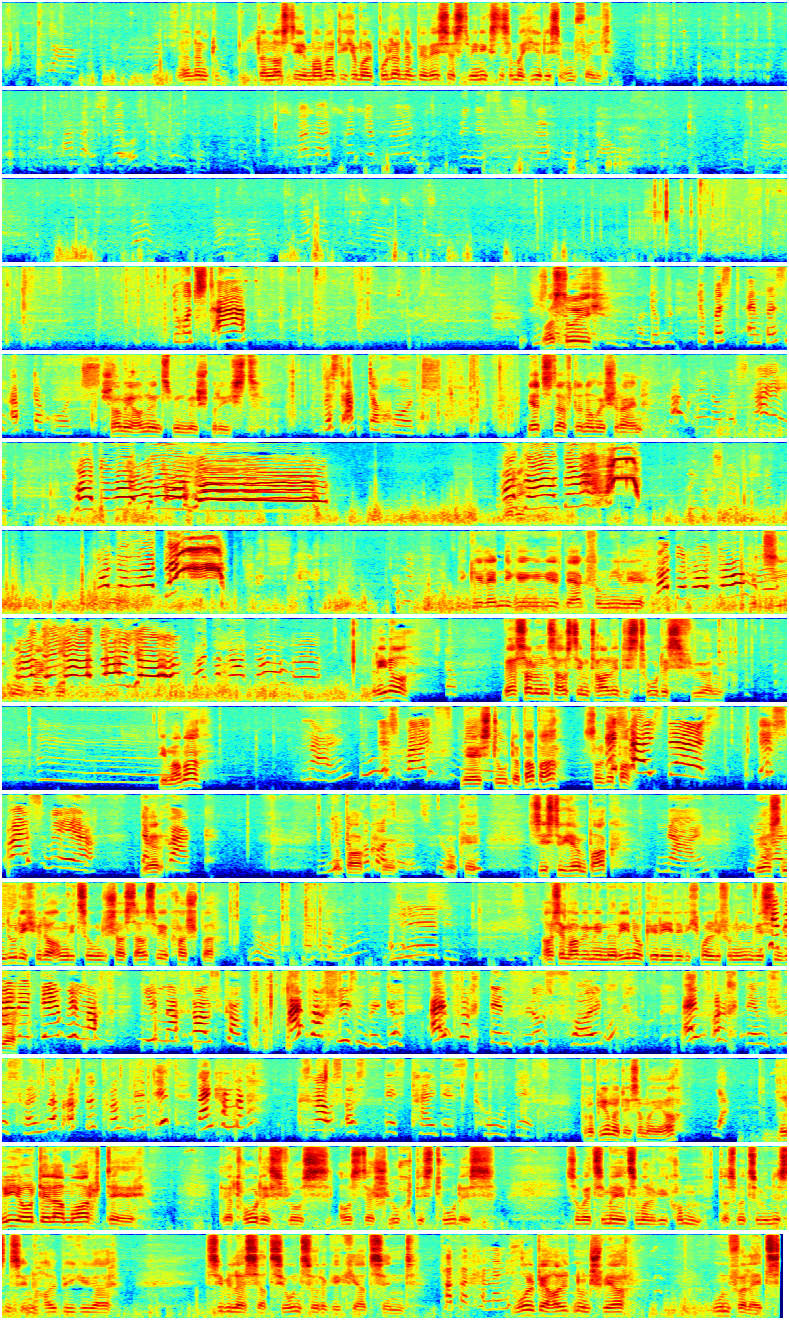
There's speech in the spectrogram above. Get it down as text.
ja. Ja, dann, dann lass die Mama dich einmal bullern, dann bewässerst wenigstens einmal hier das Umfeld. Mama, ich bin, Mama, ich bin gewöhnt, wenn ich so schnell hochlaufe. Langsam. Ja, genau. Du rutscht ab. Was tue ich? Du, du bist ein bisschen abgerutscht. Schau mir an, wenn du mit mir sprichst. Du bist abgerutscht. Jetzt darf der nochmal schreien. Komm, wir schreien. Rate! Warte. Die geländegängige Bergfamilie mit Ziegen und Böcken. Rino, Stopp. wer soll uns aus dem Tale des Todes führen? Die Mama? Nein, du? Ich weiß Wer ist du? Der Papa? Soll der Ich Papa? weiß es! Ich weiß wer! Der Wer- Back. Der Back. ja. Okay. Siehst du hier einen Back? Nein. Wie hast denn du dich wieder angezogen? Du schaust aus wie ein Kasper. Nee, den, Außerdem habe ich mit Marino geredet. Ich wollte von ihm wissen, wer. Wie man, wie man rauskommt. Einfach diesen Weg. Einfach den Fluss folgen. Einfach dem Fluss folgen, was ausgetrocknet ist. Dann kann man raus aus des Teil des Todes. Probieren wir das einmal, ja? Ja. Rio della Morte, der Todesfluss aus der Schlucht des Todes. Soweit sind wir jetzt einmal gekommen, dass wir zumindest in halbwegiger Zivilisation zurückgekehrt sind. Papa, Wohlbehalten und schwer unverletzt.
